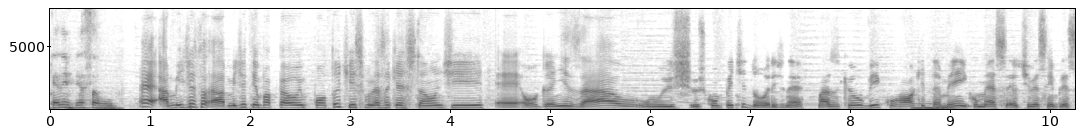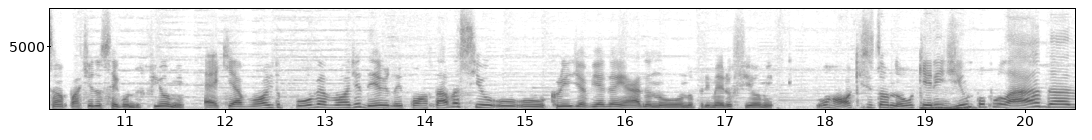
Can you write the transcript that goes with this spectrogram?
querem ver essa luta. É, a mídia, a mídia tem um papel importantíssimo nessa questão de é, organizar os, os competidores, né? Mas o que eu vi com o Rock Uhum. também, começa, eu tive essa impressão a partir do segundo filme, é que a voz do povo é a voz de Deus. Não importava se o, o, o Creed havia ganhado no, no primeiro filme. O Rock se tornou o queridinho popular, da,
